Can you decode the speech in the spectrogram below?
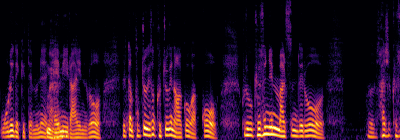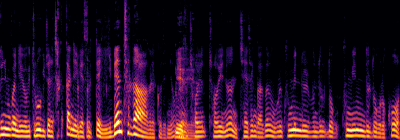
오래됐기 때문에 네. 대미 라인으로 일단 북쪽에선 그쪽이 나올 것 같고 그리고 교수님 말씀대로 그 사실 교수님과 이제 여기 들어오기 전에 잠깐 얘기했을 때 이벤트라 그랬거든요. 예, 그래서 예, 예. 저희 저희는 제 생각은 우리 국민들 분들도 국민들도 그렇고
